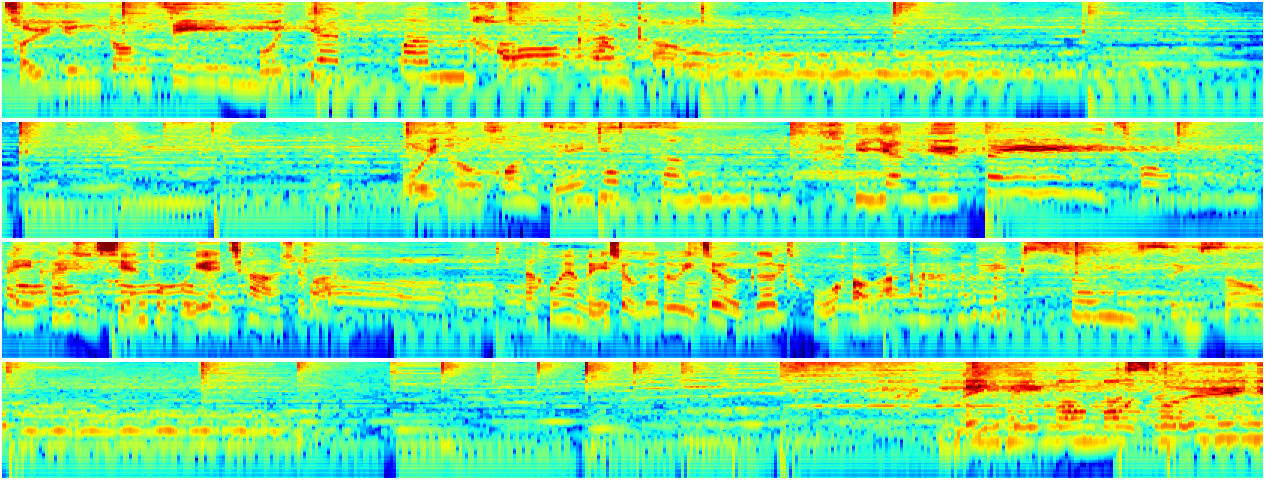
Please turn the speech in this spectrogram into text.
随缘当至，没一分可强求。回头看这一生，人如飞虫。他一开始嫌土不愿唱是吧？他后面每首歌都以这首歌土，好吧？你你我我随缘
